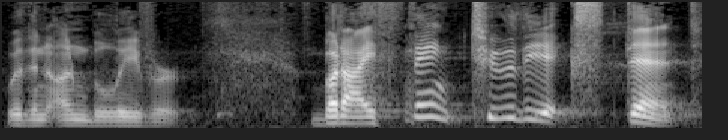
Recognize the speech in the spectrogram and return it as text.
with an unbeliever. But I think to the extent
